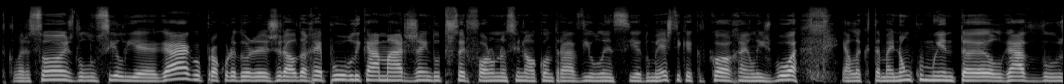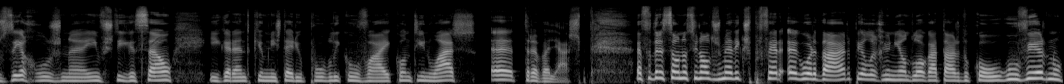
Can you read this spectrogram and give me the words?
Declarações de Lucília Gago, Procuradora-Geral da República, à margem do terceiro Fórum Nacional contra a Violência Doméstica, que decorre em Lisboa. Ela que também não comenta alegados erros na investigação e garante que o Ministério Público vai continuar a trabalhar. A Federação Nacional dos Médicos prefere aguardar pela reunião de logo à tarde com o Governo.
